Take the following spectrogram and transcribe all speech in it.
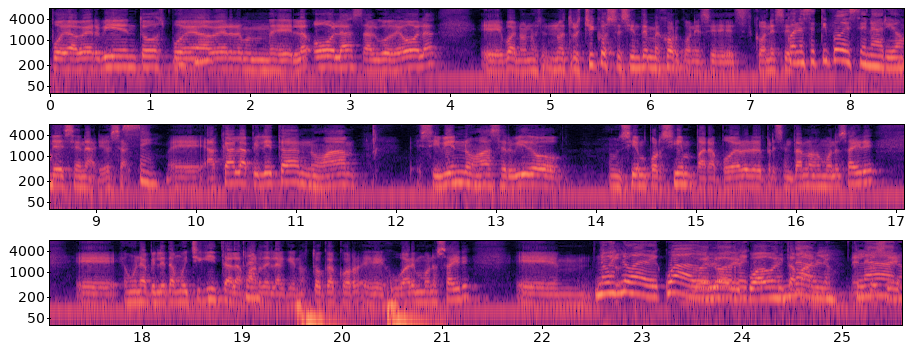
puede haber vientos, puede haber mm, eh, olas, algo de ola. Eh, bueno, nuestros chicos se sienten mejor con ese, con ese... Con ese tipo de escenario. De escenario, exacto. acá la pileta nos ha, si bien nos ha servido un 100% para poder presentarnos en Buenos Aires, eh, es una pileta muy chiquita, a la par de la que nos toca eh, jugar en Buenos Aires. Eh, no es lo adecuado. No es lo, adecuado en tamaño. Entonces,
